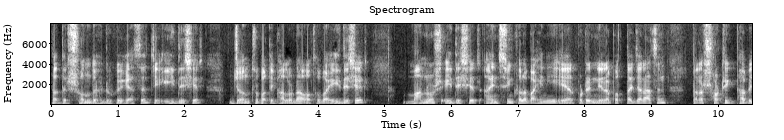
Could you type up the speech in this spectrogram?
তাদের সন্দেহ ঢুকে গেছে যে এই দেশের যন্ত্রপাতি ভালো না, অথবা এই দেশের মানুষ, এই দেশের আইন শৃঙ্খলা বাহিনী, এয়ারপোর্টের নিরাপত্তায় যারা আছেন, তারা সঠিকভাবে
